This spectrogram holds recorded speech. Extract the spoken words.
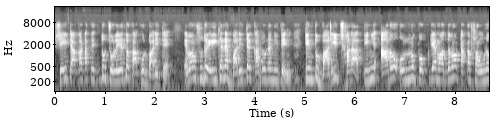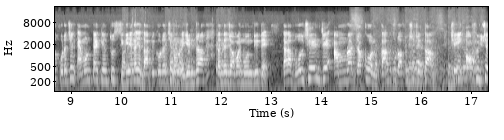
সেই টাকাটা কিন্তু চলে যেত কাকুর বাড়িতে। এবং শুধু এইখানে বাড়িতে কার্টুনে নিতেন। কিন্তু বাড়ি ছাড়া তিনি আরও অন্য প্রক্রিয়ার মাধ্যমেও টাকা সংগ্রহ করেছেন এমনটাই কিন্তু সিবিআই কাছে দাবি করেছেন এজেন্টরা তাদের জবানবন্দিতে। তারা বলছেন যে আমরা যখন কাকুর অফিসে যেতাম সেই অফিসে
